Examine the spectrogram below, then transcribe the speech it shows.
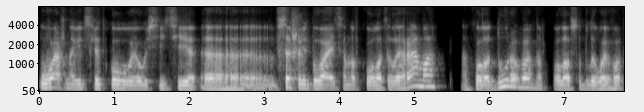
уважно відслідковує усі ці е, все, що відбувається навколо Телеграма, навколо Дурова, навколо особливо його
